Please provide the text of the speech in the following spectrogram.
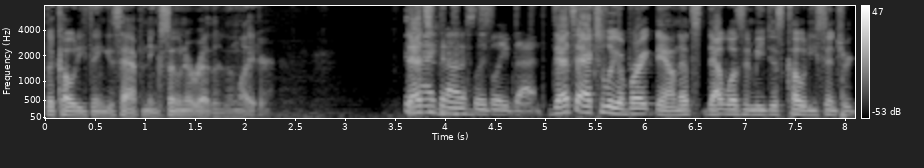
the Cody thing is happening sooner rather than later. Yeah, I can honestly believe that. That's actually a breakdown. That's that wasn't me just Cody centric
